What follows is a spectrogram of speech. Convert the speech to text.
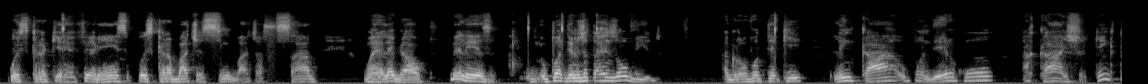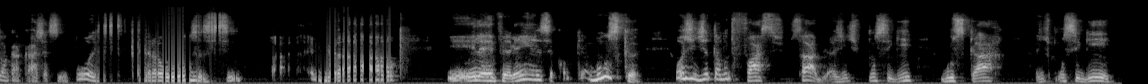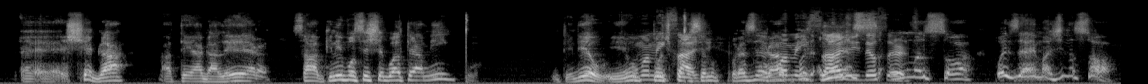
Pô, esse cara aqui é referência, pô, esse cara bate assim, bate assado. Pô, é legal. Beleza, o, pandeiro já está resolvido. Agora eu vou ter que linkar o pandeiro com a caixa. Quem que toca a caixa assim? Pô, esse cara usa assim, legal. E ele é referência, qualquer busca. Hoje em dia está muito fácil, sabe? A gente conseguir buscar, a gente conseguir é, chegar até a galera Sabe? Que nem você chegou até a mim, pô. Entendeu? E eu uma tô mensagem. te prazerado. Uma mensagem uma, deu certo. Uma só. Pois é, imagina só.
